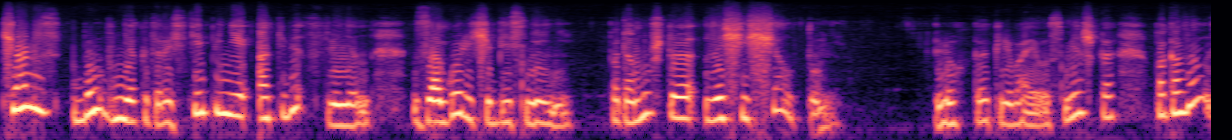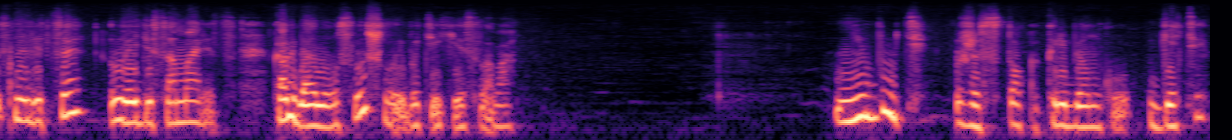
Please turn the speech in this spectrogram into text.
Чарльз был в некоторой степени ответственен за горечь объяснений, потому что защищал Тони. Легкая кривая усмешка показалась на лице леди Самарец, когда она услышала его тихие слова. «Не будь жестоко к ребенку, Гетти».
